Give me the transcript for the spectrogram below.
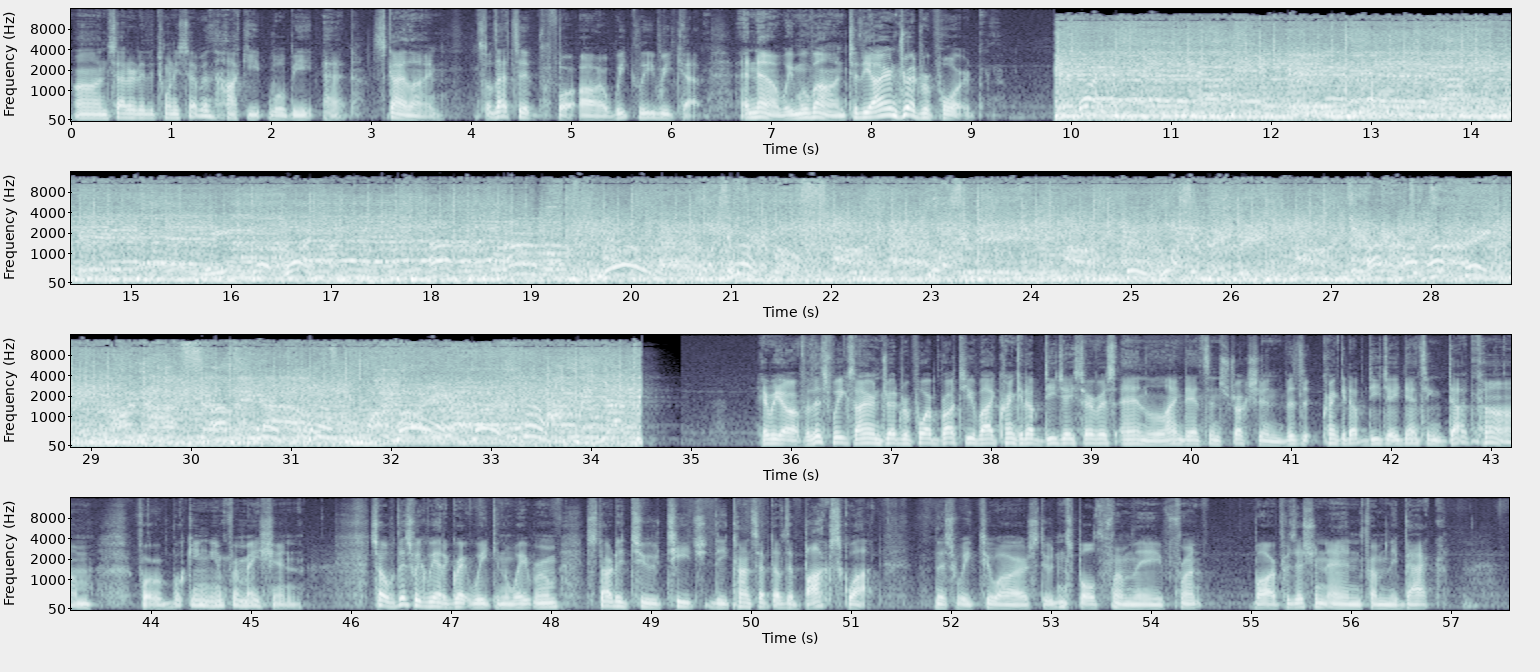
On Saturday the 27th, hockey will be at Skyline. So that's it for our weekly recap. And now we move on to the Iron Dread Report. Three, Here we are for this week's Iron Dread Report brought to you by Crank It Up DJ Service and Line Dance Instruction. Visit crankitupdjdancing.com for booking information. So this week we had a great week in the weight room. Started to teach the concept of the box squat this week to our students, both from the front bar position and from the back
